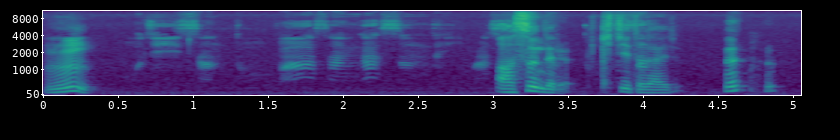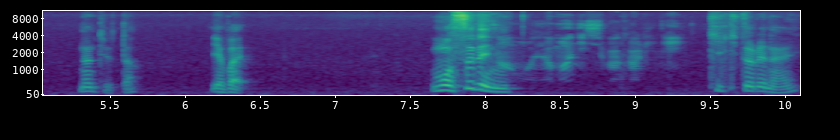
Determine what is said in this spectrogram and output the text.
うん。さんが住んでいましたあ、住んでる。きちっと大丈夫。え？えなんて言った？やばい。もうすでに聞き取れない？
